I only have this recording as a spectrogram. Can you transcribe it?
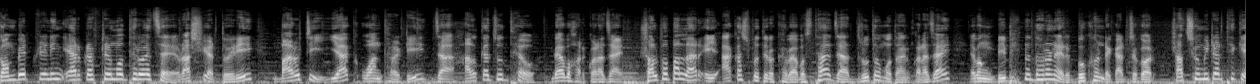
কমবেট ট্রেনিং এয়ারক্রাফটের মধ্যে রয়েছে রাশিয়ার তৈরি বারোটি ইয়াক ওয়ান থার্টি যা হালকা যুদ্ধেও ব্যবহার করা যায়। স্বল্প পাল্লার এই আকাশ প্রতিরক্ষা ব্যবস্থা যা দ্রুত মোতায়েন করা যায় এবং বিভিন্ন ধরনের ভূখণ্ডে কার্যকর। সাতশো মিটার থেকে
